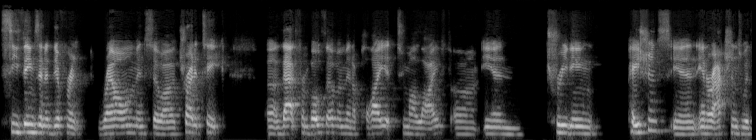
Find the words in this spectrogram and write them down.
see things in a different realm, and so I try to take uh, that from both of them and apply it to my life um, in treating patients in interactions with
